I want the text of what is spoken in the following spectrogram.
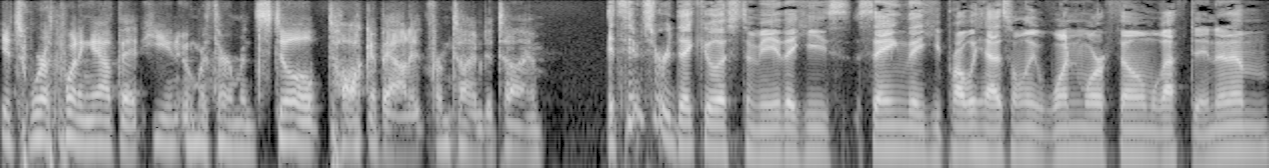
it's worth pointing out that he and uma thurman still talk about it from time to time. It seems ridiculous to me that he's saying that he probably has only one more film left in him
